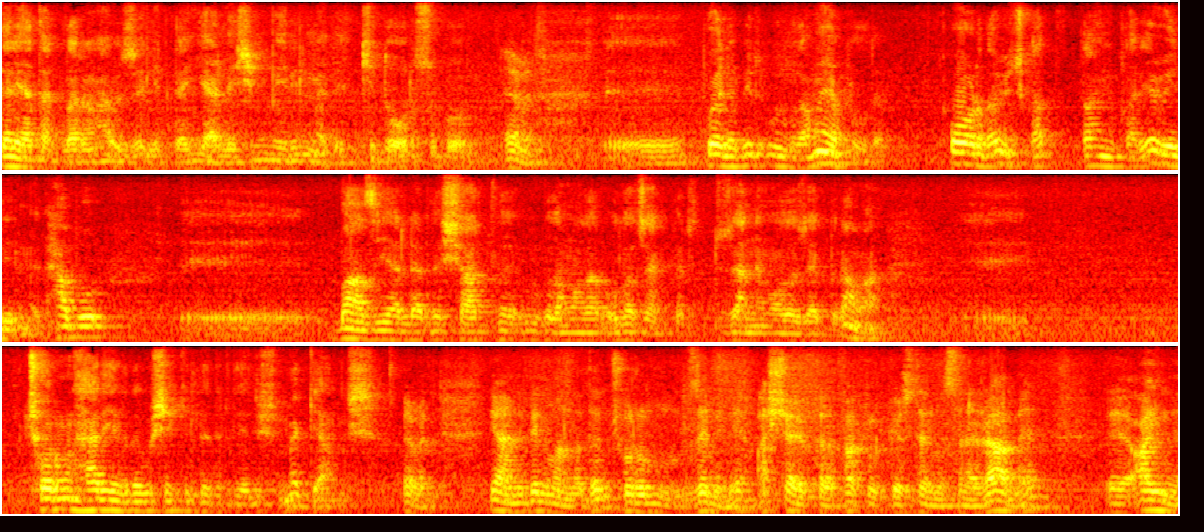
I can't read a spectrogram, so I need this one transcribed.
Dere yataklarına özellikle yerleşim verilmedi ki doğrusu bu. Evet. Ee, böyle bir uygulama yapıldı. Orada üç kattan yukarıya verilmedi. Ha bu e, bazı yerlerde şartlı uygulamalar olacaktır, düzenleme olacaktır ama e, Çorum'un her yerde bu şekildedir diye düşünmek yanlış. Evet. Yani benim anladığım Çorum zemini aşağı yukarı farklılık göstermesine rağmen e, aynı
